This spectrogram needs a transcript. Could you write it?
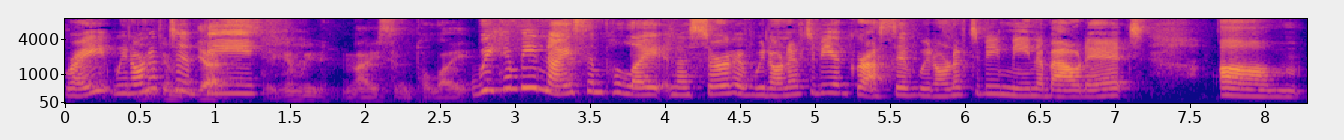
right? We don't You have can- to yes, be, You can be nice and polite. we can be nice and polite and assertive. We don't have to be aggressive. We don't have to be mean about it. Um,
